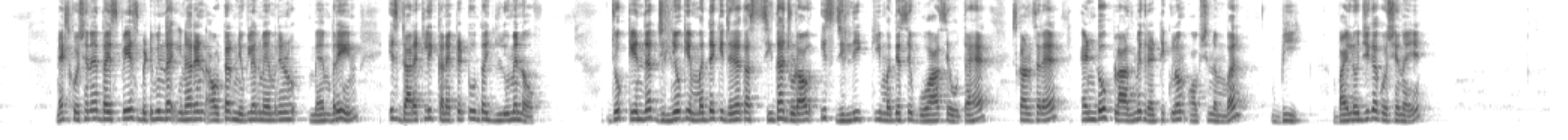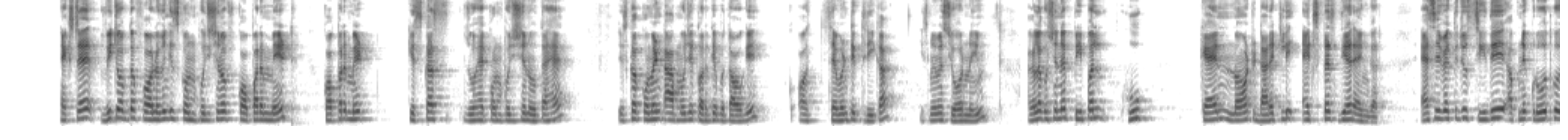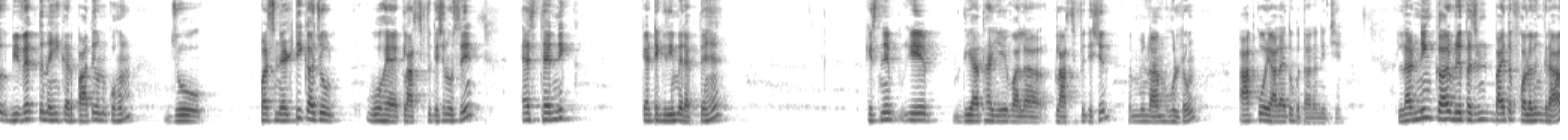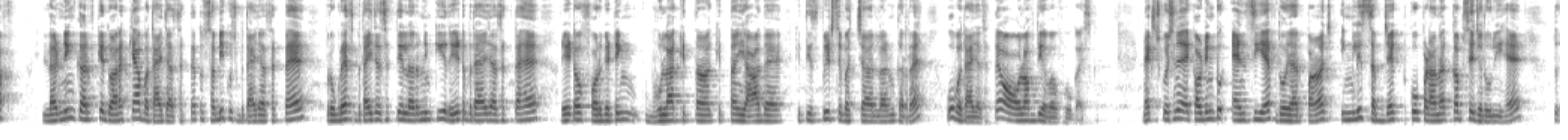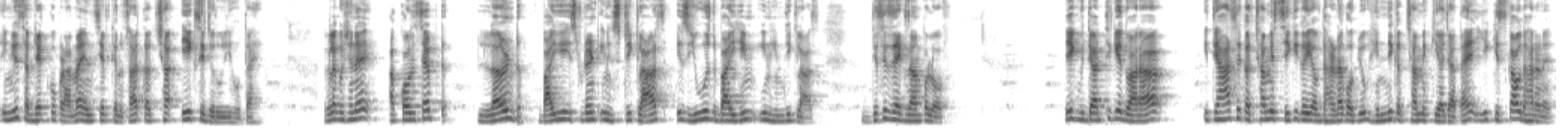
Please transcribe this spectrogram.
नेक्स्ट क्वेश्चन है the space between the inner and outer nuclear membrane membrane is directly connected to the lumen of जो केंद्रक झिल्लियों के मध्य की जगह का सीधा जुड़ाव इस झिल्ली की मध्य से गुहा से होता है। इसका आंसर है endoplasmic reticulum option number B biology का क्वेश्चन है ये। नेक्स्ट है which of the following is composition of copper matte copper matte किसका जो है कॉम्पोजिशन होता है, इसका कमेंट आप मुझे करके बताओगे, और सेवेंटी थ्री का, इसमें मैं श्योर नहीं हूँ। अगला क्वेश्चन है people who can not directly express their anger ऐसे व्यक्ति जो सीधे अपने क्रोध को अभिव्यक्त नहीं कर पाते, उनको हम जो पर्सनैलिटी का जो वो है क्लासिफिकेशन उसे एस्थेनिक कैटेगरी में रखते हैं। किसने ये दिया था, ये वाला क्लासिफिकेशन मैं नाम भूल रहा हूँ। आपको याद आए तो बताना नीचे। Learning curve represented by the following graph learning curve के द्वारा क्या बताया जा सकता है? तो सभी कुछ बताया जा सकता है। प्रोग्रेस बताई जा सकती है। लर्निंग की रेट बताया जा सकता है। रेट ऑफ़ फॉरगेटिंग भूला कितना कितना याद है, कितनी स्पीड से बच्चा लर्न कर रहा है, वो बताया जा सकता है। ऑल ऑफ़ दी अबव होगा इसका। नेक्स्ट क्वेश्चन है according to N C F दो हज़ार पाँच इंग्लिश सब्जेक्ट को पढ़ाना कब से ज़रूरी है? तो इंग्लिश सब्जेक्ट को पढ़ाना एनसीएफ के अनुसार कक्षा एक से ज़रूरी होता है। अगला क्वेश्चन है a concept learned by a student in history class is used by him in hindi class. This is example of एक विद्यार्थी के द्वारा इतिहास की कक्षा में सीखी गई अवधारणा का उपयोग हिंदी कक्षा में किया जाता है। ये किसका उदाहरण है?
